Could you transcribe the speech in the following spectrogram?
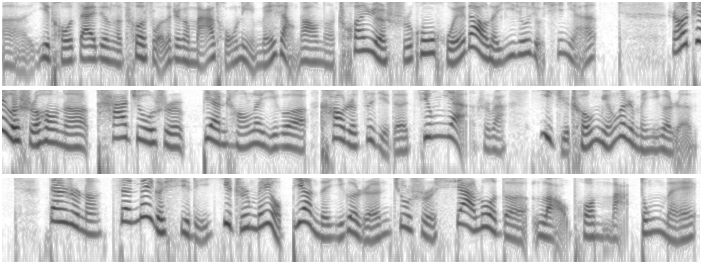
呃，一头栽进了厕所的这个马桶里。没想到呢，穿越时空回到了一九九七年，然后这个时候呢，他就是变成了一个靠着自己的经验是吧，一举成名的这么一个人。但是呢，在那个戏里一直没有变的一个人，就是夏洛的老婆马冬梅。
